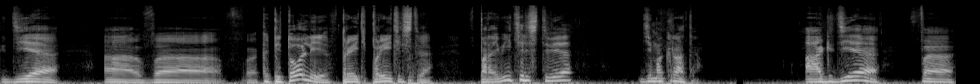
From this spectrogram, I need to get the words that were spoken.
где э, в, в Капитолии, в правительстве, в правительстве демократа. А где в,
